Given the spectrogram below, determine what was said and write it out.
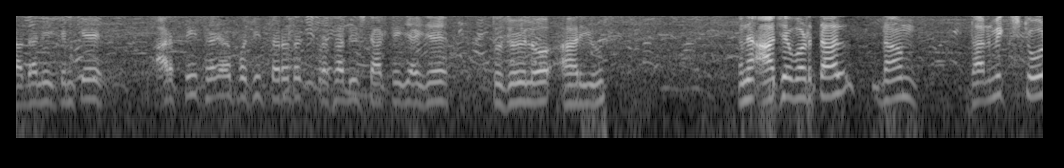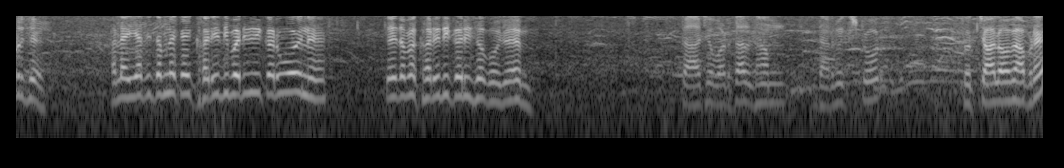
દાદાની. કેમ કે આરતી થયા પછી તરત જ પ્રસાદી સ્ટાર્ટ થઈ જાય છે. તો જોઈ લો આ રહ્યું. અને આ છે વડતાલ ધામ ધાર્મિક સ્ટોર છે. એટલે અહીંયાથી તમને કંઈ ખરીદી બરીદી કરવું હોય ને, તો એ તમે ખરીદી કરી શકો છો એમ. તો આ છે વડતાલ ધામ ધાર્મિક સ્ટોર. તો ચાલો હવે આપણે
